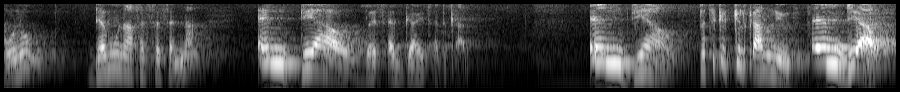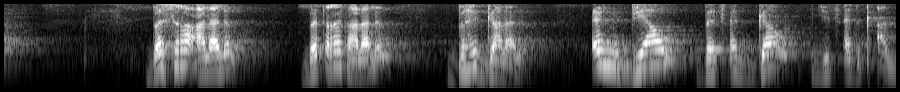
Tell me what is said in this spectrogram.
ሆኖ ደሙን አፈሰሰና እንዲያው በጸጋ ይጸድቃል። እንዲያው በትክክል ቃሉን ይዩት። እንዲያው በስራ አላለም፣ በጥረት አላለም፣ በሕግ አላለም። እንዲያው በጸጋው ይጸድቃሉ።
